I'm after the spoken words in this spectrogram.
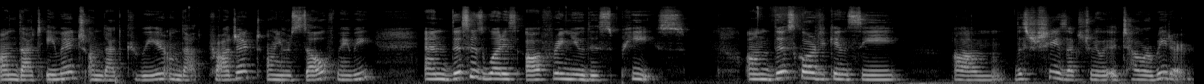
on that image, on that career, on that project, on yourself maybe. And this is what is offering you this peace. On this card, you can see um, this. She is actually a tarot reader.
